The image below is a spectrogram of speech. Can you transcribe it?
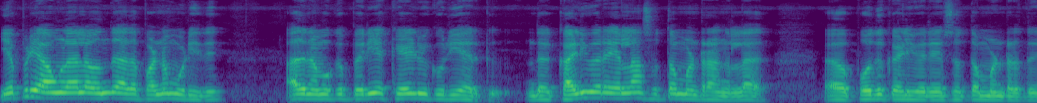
எப்படி அவங்களால வந்து அதை பண்ண முடியுது? அது நமக்கு பெரிய கேள்விக்குறியாக இருக்குது இந்த கழிவறையெல்லாம் சுத்தம் பண்ணுறாங்கல்ல பொது கழிவறையை சுத்தம் பண்ணுறது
